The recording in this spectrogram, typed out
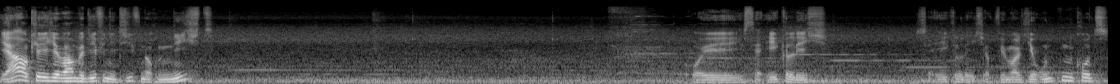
Ja, okay, hier waren wir definitiv noch nicht. Ui, ist ja ekelig. Ist ja ekelig. Ob wir mal hier unten kurz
